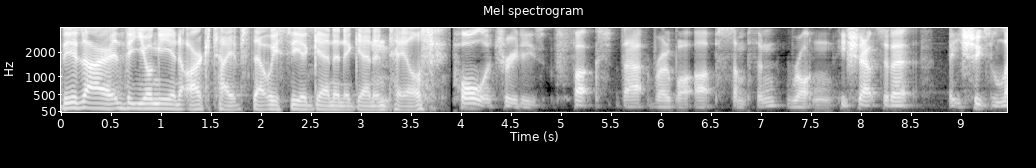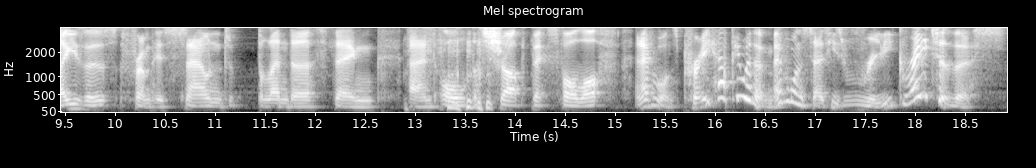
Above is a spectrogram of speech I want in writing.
these are the Jungian archetypes that we see again and again in Tales. Paul Atreides fucks that robot up something rotten. He shouts at it, he shoots lasers from his sound blender thing, and all the sharp bits fall off, and everyone's pretty happy with him. Everyone says he's really great at this.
